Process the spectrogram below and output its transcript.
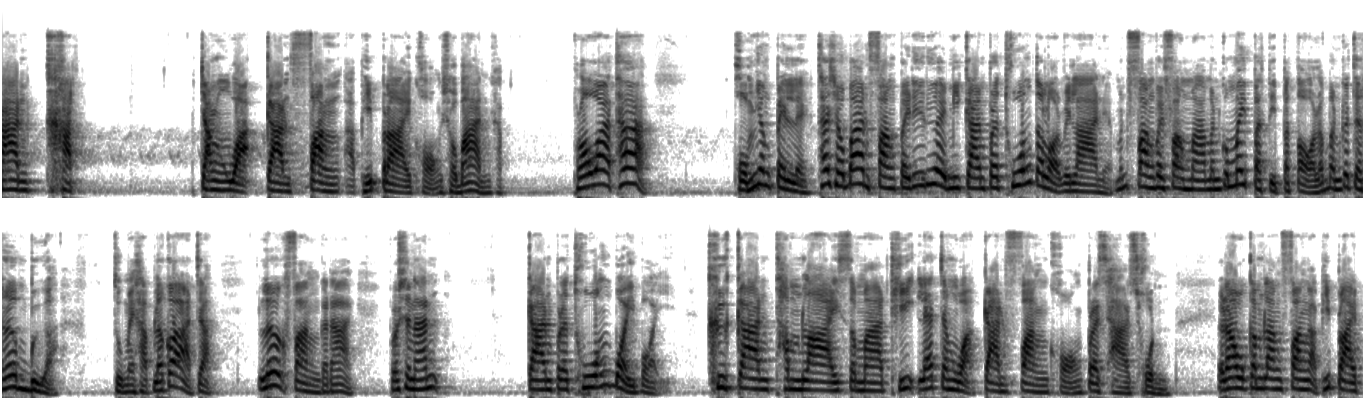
การขัด จังหวะการฟังอภิปรายของชาวบ้านครับ เพราะว่าถ้าผมยังเป็นเลย ถ้าชาวบ้านฟังไปเรื่อยๆ มีการประท้วงตลอดเวลาเนี่ยมันฟังไปฟังมามันก็ไม่ปฏิปต่อแล้วมันก็จะเริ่มเบื่อถูกไหมครับ แล้วก็อาจจะเลิกฟังก็ได้ เพราะฉะนั้นการประท้วงบ่อยๆ คือการทำลายสมาธิและจังหวะการฟังของประชาชน เรากำลังฟังอภิปรายเ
